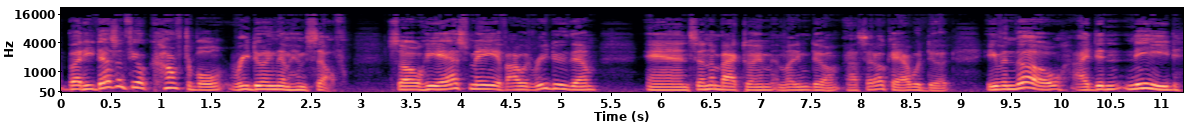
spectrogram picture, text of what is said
but he doesn't feel comfortable redoing them himself. So he asked me if I would redo them and send them back to him and let him do them. I said, okay, I would do it. Even though I didn't need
